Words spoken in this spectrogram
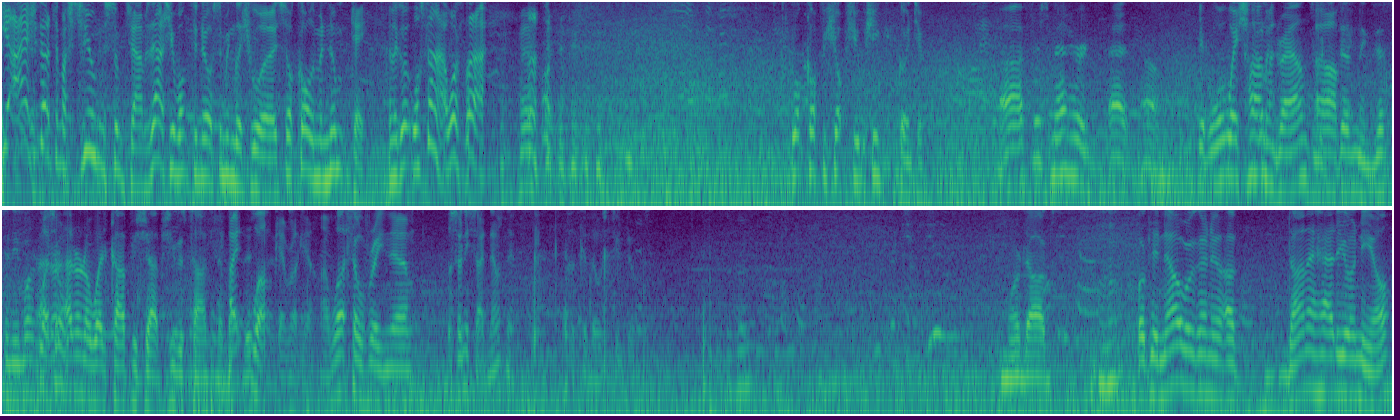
yeah, I actually do that to my students sometimes. They actually want to know some English words, so I call them a numpty. And they go, what's that? What's that? what coffee shop she was she going to? Uh, I first met her at um, Yeah, but where's she talking Common? Grounds, which okay. doesn't exist anymore. I don't, I don't know what coffee shop she was talking about Right, this well, time. okay, right, yeah. Uh, Well, that's over in um, Sunnyside now, isn't it? Look at those two dogs. More dogs. Mm-hmm. Okay, now we're going to uh, Donna Hattie O'Neill.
